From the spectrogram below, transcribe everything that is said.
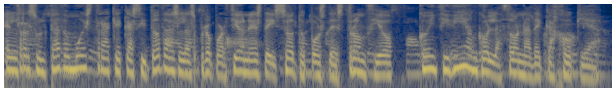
El resultado muestra que casi todas las proporciones de isótopos de estroncio coincidían con la zona de Cahokia.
